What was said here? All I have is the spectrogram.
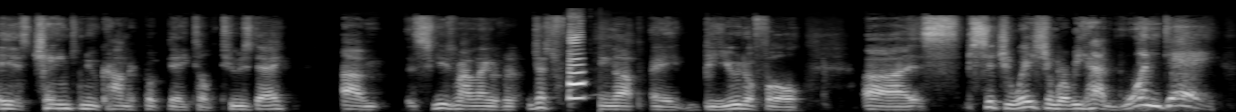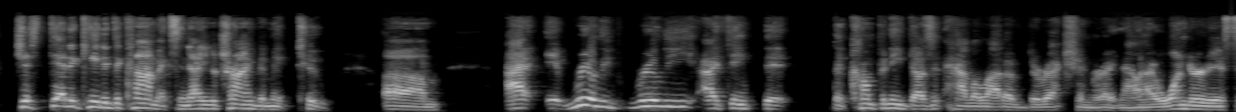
is change New Comic Book Day till Tuesday. Um, excuse my language, but just up a beautiful uh, situation where we had one day just dedicated to comics, and now you're trying to make two. Um, I it really, really, I think that the company doesn't have a lot of direction right now, and I wonder if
